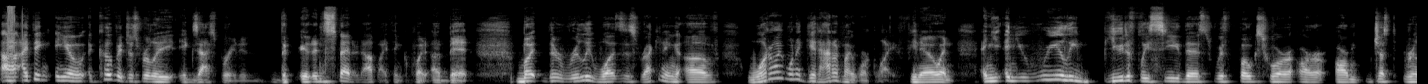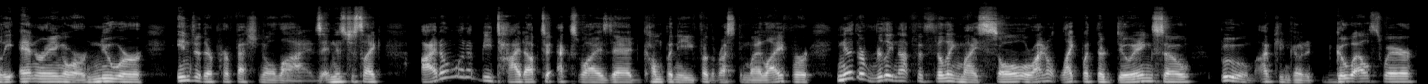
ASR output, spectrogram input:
Uh, I think, you know, COVID just really exasperated the, it and sped it up, I think, quite a bit. But there really was this reckoning of what do I want to get out of my work life, you know? And, and, you, and you really beautifully see this with folks who are, are, are just really entering or newer into their professional lives. And it's just like, I don't want to be tied up to XYZ company for the rest of my life, or, you know, they're really not fulfilling my soul, or I don't like what they're doing. So, boom, I can go to go elsewhere.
